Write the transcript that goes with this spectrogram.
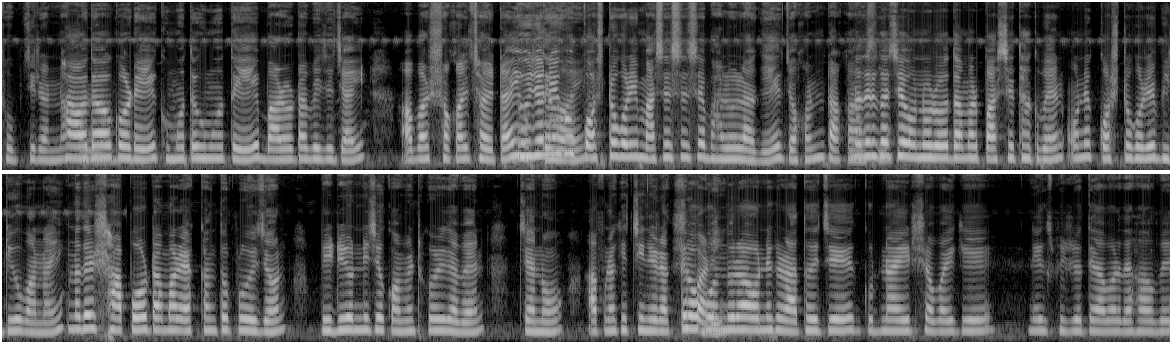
সবজি রান্না খাওয়া দাওয়া করে ঘুমোতে ঘুমোতে বারোটা বেজে যায় আবার সকাল ছয়টায় দুজনে খুব কষ্ট করি মাসের শেষে ভালো লাগে যখন টাকা আপনাদের কাছে অনুরোধ আমার পাশে থাকবেন অনেক কষ্ট করে ভিডিও বানাই। আপনাদের সাপোর্ট আমার একান্ত প্রয়োজন। ভিডিওর নিচে কমেন্ট করে যাবেন যেন আপনাকে চিনে রাখতে পারি। বন্ধুরা অনেক রাত হয়েছে। গুড নাইট সবাইকে। নেক্সট ভিডিওতে আবার দেখা হবে।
